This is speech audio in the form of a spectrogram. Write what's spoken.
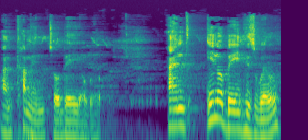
I'm coming to obey your will. And in obeying his will,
